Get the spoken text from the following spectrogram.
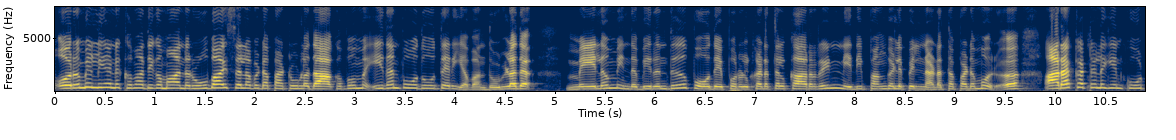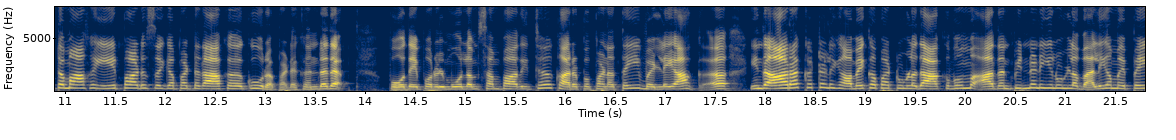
ஒரு மில்லியனுக்கும் அதிகமான ரூபாய் செலவிடப்பட்டுள்ளதாகவும் இதன்போது தெரிய வந்துள்ளது. மேலும் இந்த விருந்து போதைப்பொருள் கடத்தல்காரரின் நிதி பங்களிப்பில் நடத்தப்படும் ஒரு அறக்கட்டளையின் கூட்டமாக ஏற்பாடு செய்யப்பட்டதாக கூறப்படுகின்றது. போதைப்பொருள் மூலம் சம்பாதித்த கருப்பு பணத்தை வெள்ளையாக்க இந்த அறக்கட்டளை அமைக்கப்பட்டுள்ளதாகவும் அதன் பின்னணியில் உள்ள வலையமைப்பை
